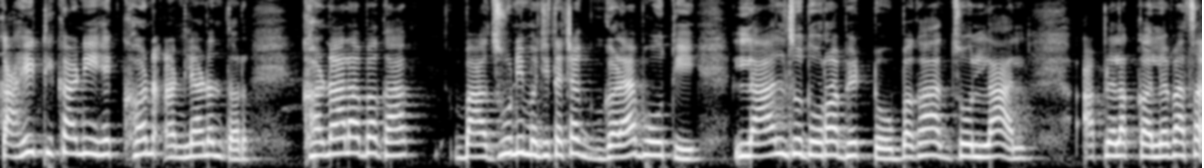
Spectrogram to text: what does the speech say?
काही ठिकाणी हे खण आणल्यानंतर खणाला बघा बाजूनी म्हणजे त्याच्या गळ्याभोवती लाल जो दोरा भेटतो बघा जो लाल आपल्याला कलव्याचा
